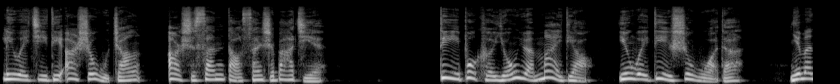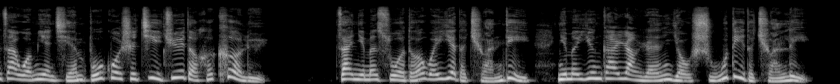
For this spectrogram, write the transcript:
利未记第二十五章二十三到三十八节：地不可永远卖掉，因为地是我的。你们在我面前不过是寄居的和客旅。在你们所得为业的全地，你们应该让人有赎地的权利。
